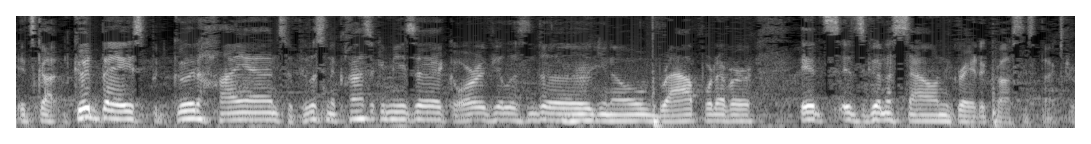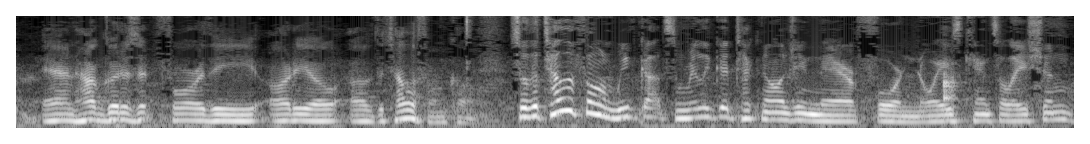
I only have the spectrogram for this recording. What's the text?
It's got good bass, but good high end. So if you listen to classical music or if you listen to mm-hmm. you know rap, whatever, it's it's gonna sound great across the spectrum. And how good is it for the audio of the telephone call? So the telephone, we've got some really good technology in there for noise cancellation.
